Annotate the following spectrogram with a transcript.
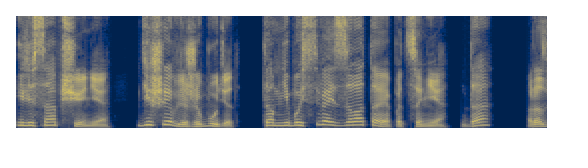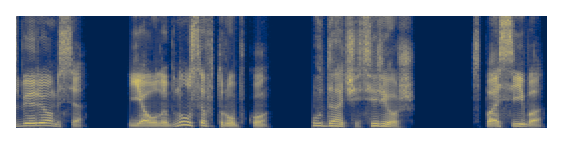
или сообщение. Дешевле же будет. Там, небось, связь золотая по цене, да? Разберемся. Я улыбнулся в трубку. Удачи, Сереж. Спасибо.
